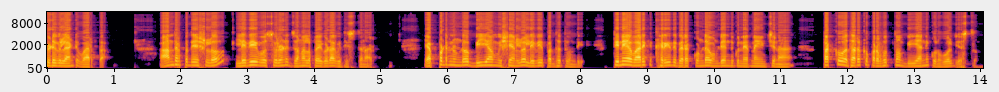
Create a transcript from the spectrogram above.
పిడుగు లాంటి వార్త. ఆంధ్రప్రదేశ్లో లెవీ వసూలుని జొన్నలపై కూడా విధిస్తున్నారు. ఎప్పటి నుండో బియ్యం విషయంలో లెవీ పద్ధతి ఉంది. తినేవారికి ఖరీదు పెరగకుండా ఉండేందుకు నిర్ణయించిన తక్కువ ధరకు ప్రభుత్వం బియ్యాన్ని కొనుగోలు చేస్తుంది.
